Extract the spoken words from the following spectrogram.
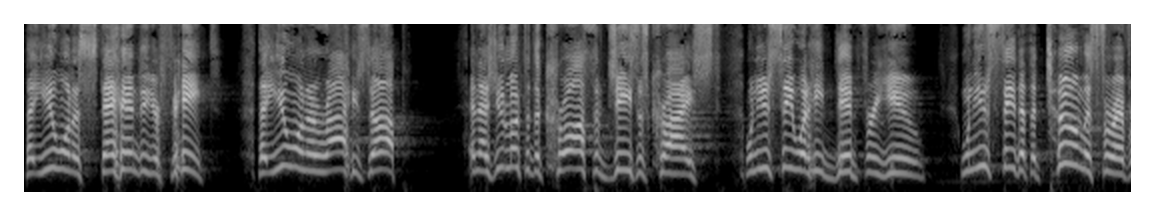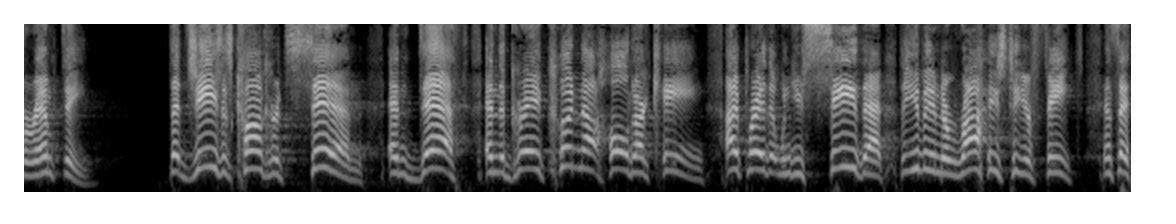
that you want to stand to your feet, that you want to rise up. And as you look to the cross of Jesus Christ, when you see what he did for you, when you see that the tomb is forever empty, that Jesus conquered sin and death and the grave could not hold our king. I pray that when you see that, that you begin to rise to your feet and say,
